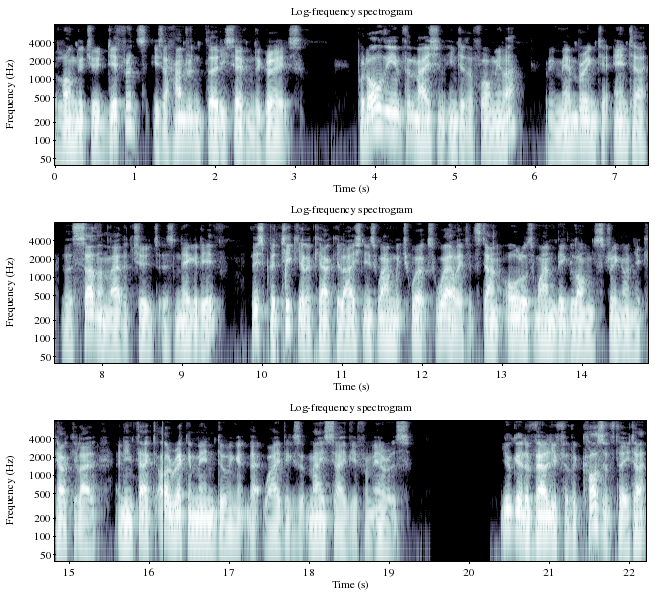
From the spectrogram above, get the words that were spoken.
The longitude difference is 137 degrees. Put all the information into the formula, remembering to enter the southern latitudes as negative. This particular calculation is one which works well if it's done all as one big long string on your calculator, and in fact I recommend doing it that way because it may save you from errors. You'll get a value for the cos of theta,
